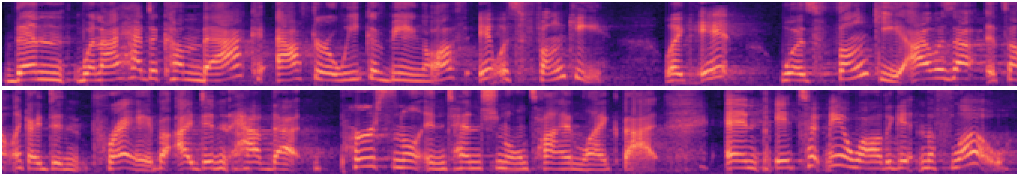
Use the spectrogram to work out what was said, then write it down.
then when I had to come back after a week of being off, it was funky. Like it was funky. I was out, it's not like I didn't pray, but I didn't have that personal, intentional time like that. And it took me a while to get in the flow.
